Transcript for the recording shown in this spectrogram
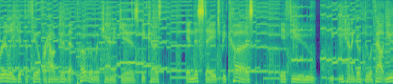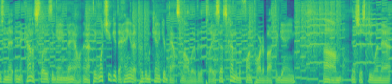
really get the feel for how good that pogo mechanic is because in this stage because if you you kind of go through without using it and it kind of slows the game down. And i think once you get the hang of that pogo mechanic you're bouncing all over the place. That's kind of the fun part about the game. Um, it's just doing that.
